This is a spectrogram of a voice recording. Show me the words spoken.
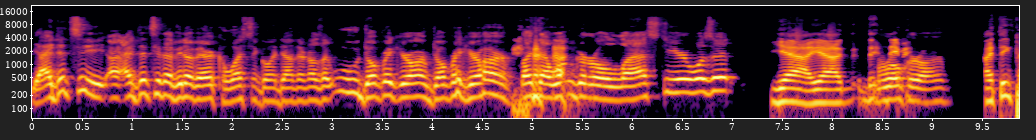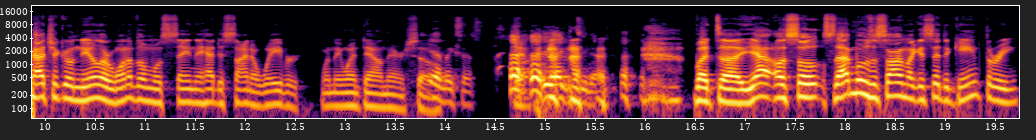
Yeah, I did see I, I did see that video of Erica Weston going down there, and I was like, "Ooh, don't break your arm! Don't break your arm!" Like that one girl last year, was it? Yeah, yeah. They, they- Broke her arm. I think Patrick O'Neill or one of them was saying they had to sign a waiver when they went down there. So Yeah, it makes sense. Yeah. Yeah, I can see that. but uh, yeah, oh, so so that moves us on. Like I said, to game three,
